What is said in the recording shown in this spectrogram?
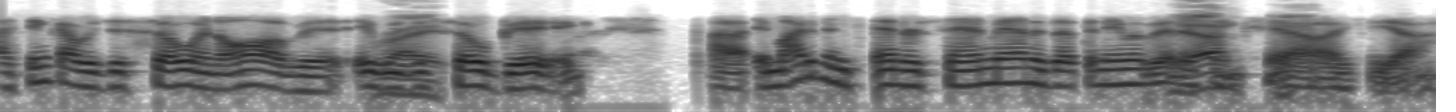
I think I was just so in awe of it. It was right. just so big. Uh, it might have been Enter Sandman. Is that the name of it? Yeah, I think. Yeah, yeah. yeah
